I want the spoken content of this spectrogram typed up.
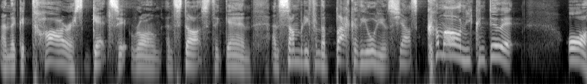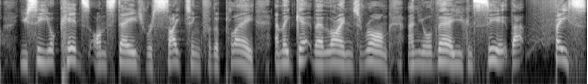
and the guitarist gets it wrong and starts it again, and somebody from the back of the audience shouts, Come on, you can do it. Or you see your kids on stage reciting for the play and they get their lines wrong, and you're there, you can see it, that face,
